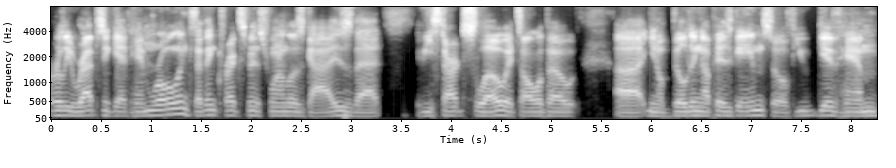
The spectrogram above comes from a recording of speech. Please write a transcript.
early reps and get him rolling. Cause I think Craig Smith's one of those guys that if he starts slow, it's all about, uh, you know, building up his game. So if you give him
